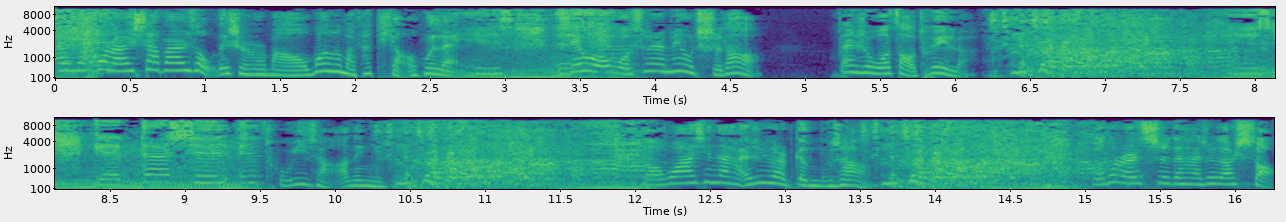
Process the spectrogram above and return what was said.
但是后来下班走的时候吧，我忘了把它调回来，结果我虽然没有迟到，但是我早退了。这图一啥呢？你说？老花现在还是有点跟不上。核桃仁吃的还是有点少。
